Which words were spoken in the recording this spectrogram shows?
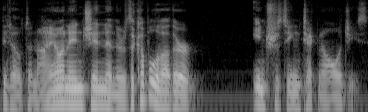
they developed an ion engine, and there was a couple of other interesting technologies,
